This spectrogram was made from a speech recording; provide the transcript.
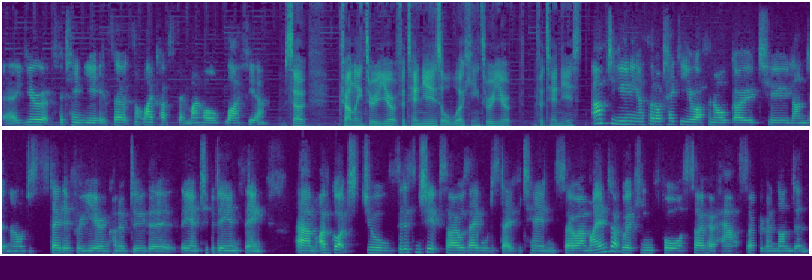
uh, Europe for 10 years. So it's not like I've spent my whole life here. So, traveling through Europe for 10 years or working through Europe for 10 years? After uni, I thought I'll take a year off and I'll go to London and I'll just stay there for a year and kind of do the, the Antipodean thing. Um, I've got dual citizenship, so I was able to stay for 10. So um, I ended up working for Soho House over in London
